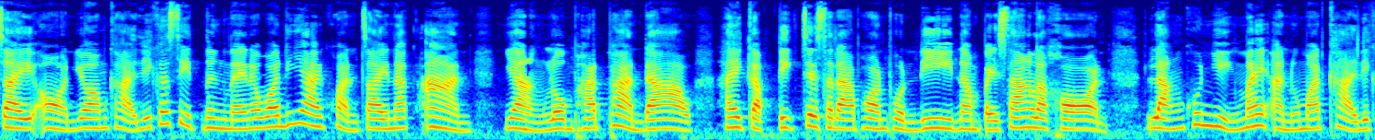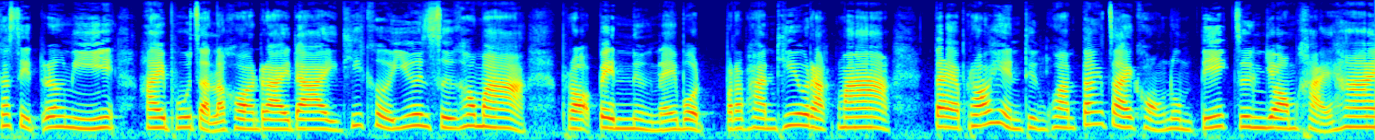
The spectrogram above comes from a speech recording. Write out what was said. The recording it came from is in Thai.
ใจอ่อนยอมขายลิขสิทธิ์หนึ่งในนวนิยายขวัญใจนักอ่าน อย่างลมพัดผ่านดาว ให้กับติ๊กเจษฎาพรผลดีนำไปสร้างละคร หลังคุณหญิงไม่อนุมัติขายลิขสิทธิ์เรื่องนี้ ให้ผู้จัดละครรายใดที่เคยยื่นซื้อเข้ามา เพราะเป็นหนึ่งในบทประพันธ์ที่รักมาก แต่เพราะเห็นถึงความตั้งใจของหนุ่มติ๊กจึงยอมขายให้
